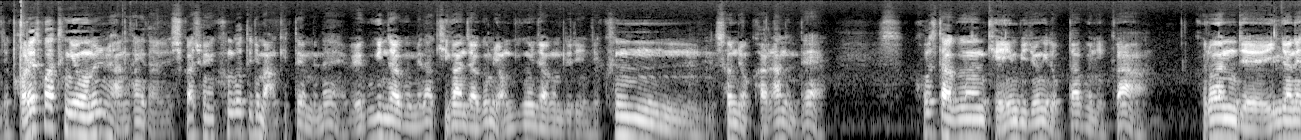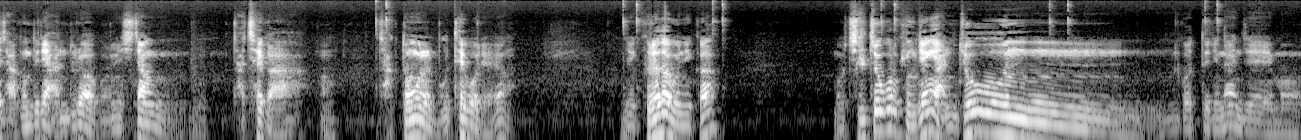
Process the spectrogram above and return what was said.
이제 거래소 같은 경우는 좀 양상이 다르죠. 시가총액 큰 것들이 많기 때문에 외국인 자금이나 기관 자금, 연기금 자금들이 이제 큰 선 역할을 하는데 코스닥은 개인 비중이 높다 보니까 그런 이제 일련의 자금들이 안 보면 시장 자체가 어, 작동을 못 해버려요. 이제 그러다 보니까 뭐 질적으로 굉장히 안 좋은 것들이나 이제 뭐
